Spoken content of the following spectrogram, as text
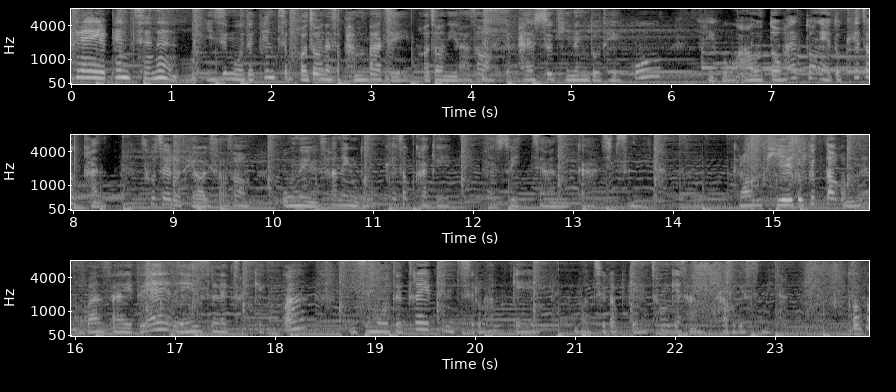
트레일 팬츠는 이즈모드 팬츠 버전에서 반바지 버전이라서 발수 기능도 되고 그리고 아웃도어 활동에도 쾌적한 소재로 되어 있어서 오늘 산행도 쾌적하게 할 수 있지 않을까 싶습니다. 그럼 비에도 끄떡없는 어반사이드의 레인슬렛 자켓과 이즈모드 트레이 팬츠로 함께 한번 즐겁게 청계산 가보겠습니다. 고고!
